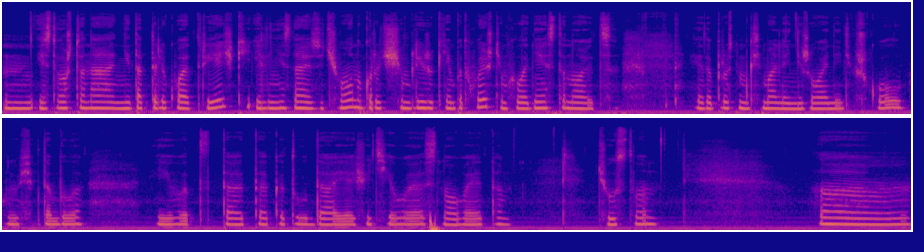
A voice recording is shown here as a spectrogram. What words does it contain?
из-за того, что она не так далеко от речки, или не знаю из-за чего, но, короче, чем ближе к ней подходишь, тем холоднее становится. И это просто максимальное нежелание идти в школу, по-моему, всегда было. И вот так, так это, да, я ощутила снова это чувство. А,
